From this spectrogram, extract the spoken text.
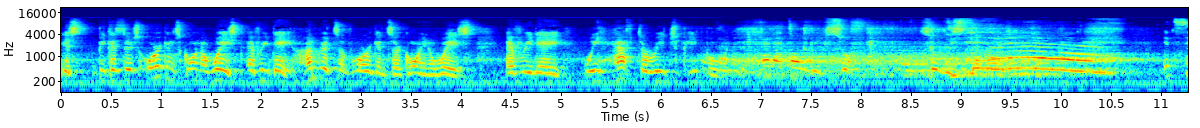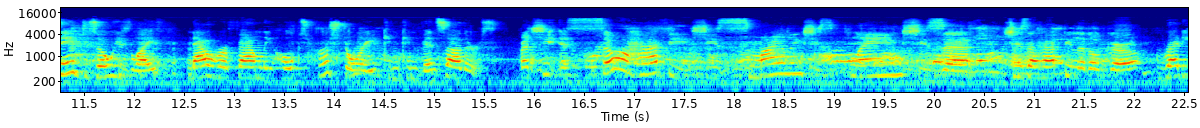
is because there's organs going to waste every day. Hundreds of organs are going to waste every day. We have to reach people with this. It saved Zoe's life. Now her family hopes her story can convince others. But she is so happy. She's smiling. She's playing. She's a she's a happy little girl. ready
